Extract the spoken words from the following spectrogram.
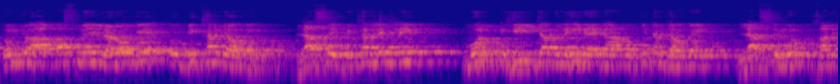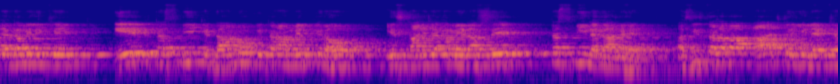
تم جو آپس میں لڑو گے تو بکھر جاؤ گے۔ لفظ سے بکھر لکھ لیں۔ ملک ہی جب نہیں رہے گا تو کدھر جاؤ گے؟ لفظ ملک خالی جگہ میں لکھیں۔ ایک تسبیح کے دانوں کی طرح مل کے رہو۔ اس خالی جگہ میں لفظ سے تسبیح لگانا ہے۔ عزیز طلبہ آج کا یہ لیکچر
